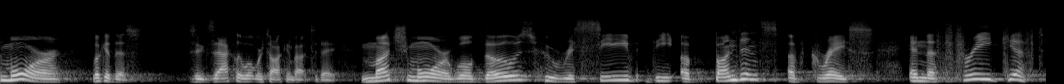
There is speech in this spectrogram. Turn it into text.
more, look at this. This is exactly what we're talking about today. Much more will those who receive the abundance of grace and the free gift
